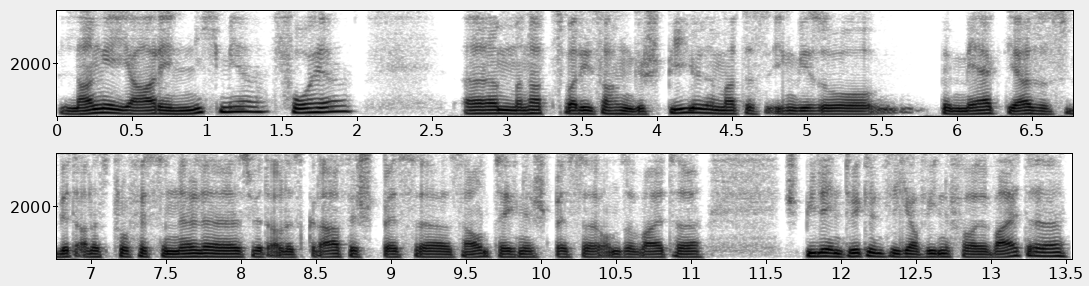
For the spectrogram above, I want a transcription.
lange Jahre nicht mehr vorher. Ähm, man hat zwar die Sachen gespielt, man hat es irgendwie so bemerkt, ja, es wird alles professioneller, es wird alles grafisch besser, soundtechnisch besser und so weiter. Spiele entwickeln sich auf jeden Fall weiter.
